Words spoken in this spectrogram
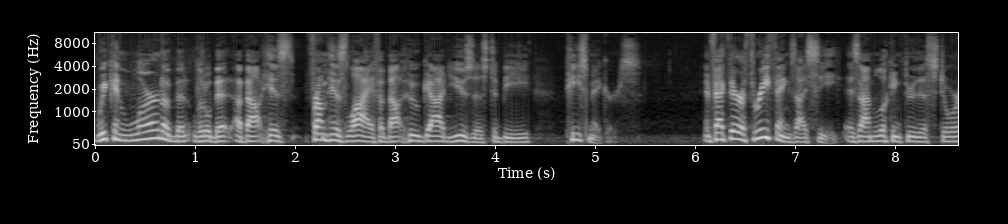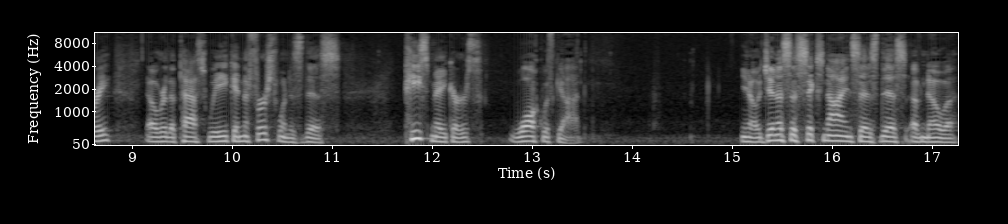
we can learn a bit, little bit about his, from his life about who God uses to be peacemakers. In fact, there are three things I see as I'm looking through this story over the past week. And the first one is this peacemakers walk with God. You know, Genesis 6 9 says this of Noah.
